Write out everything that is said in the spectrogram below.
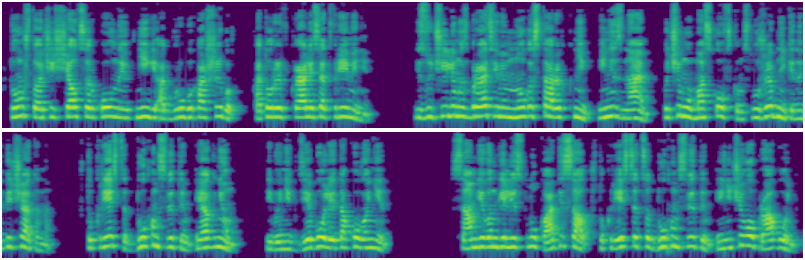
В том, что очищал церковные книги от грубых ошибок, которые вкрались от времени, Изучили мы с братьями много старых книг и не знаем, почему в московском служебнике напечатано, что крестят Духом Святым и огнем, ибо нигде более такого нет. Сам евангелист Лука писал, что крестятся Духом Святым и ничего про огонь.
